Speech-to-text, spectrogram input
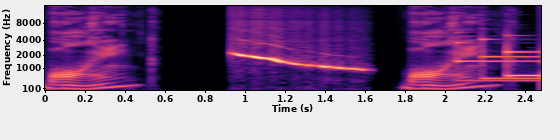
Boing. Boing.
